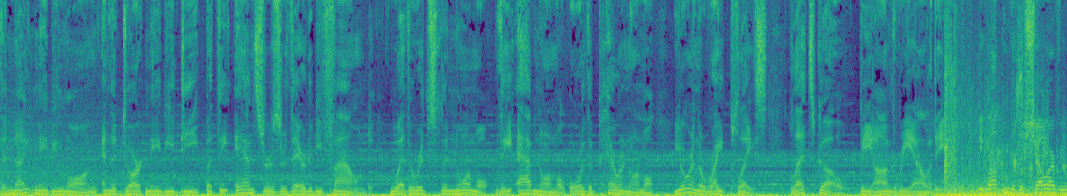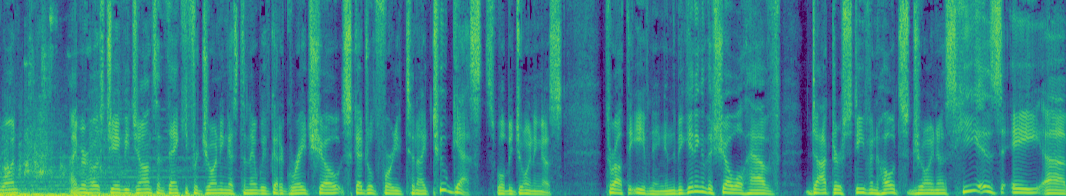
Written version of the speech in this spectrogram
The night may be long and the dark may be deep, but the answers are there to be found. Whether it's the normal, the abnormal, or the paranormal, you're in the right place. Let's go beyond reality. Welcome to the show, everyone. I'm your host, JV Johnson. Thank you for joining us tonight. We've got a great show scheduled for you tonight. Two guests will be joining us throughout the evening. In the beginning of the show, we'll have Dr. Stephen Hotze join us. He is a uh,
